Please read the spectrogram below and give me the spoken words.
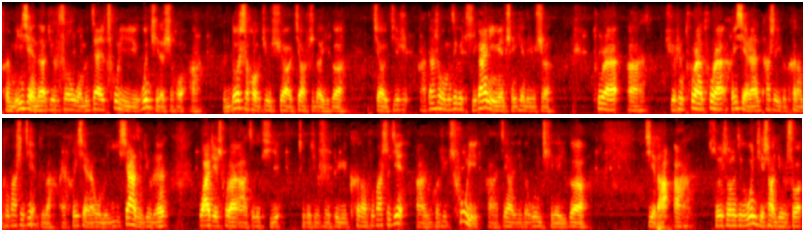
很明显的，就是说我们在处理问题的时候啊，很多时候就需要教师的一个教育机制啊。但是我们这个题干里面呈现的就是突然啊，学生突然突然，很显然它是一个课堂突发事件，对吧？哎，很显然我们一下子就能挖掘出来啊，这个题这个就是对于课堂突发事件啊如何去处理啊这样一个问题的一个解答啊。所以说呢，这个问题上就是说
